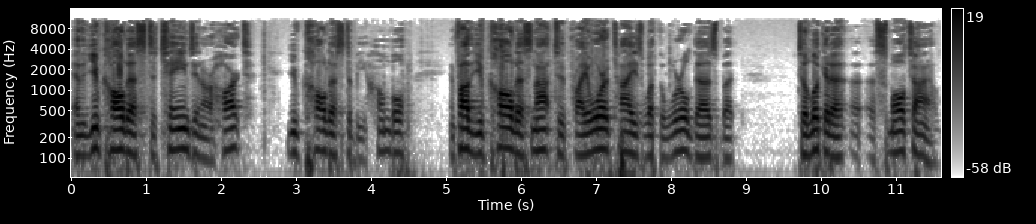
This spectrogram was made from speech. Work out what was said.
and that you've called us to change in our heart. You've called us to be humble. And Father, you've called us not to prioritize what the world does, but to look at a, a, a small child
